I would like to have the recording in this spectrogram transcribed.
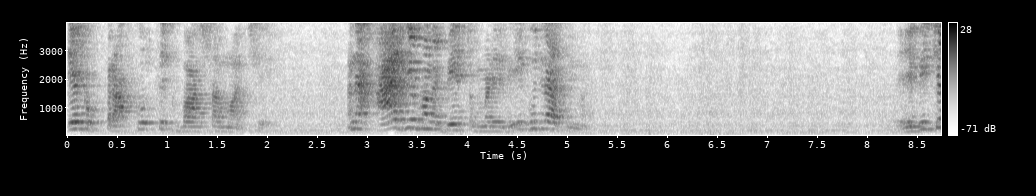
એક પ્રાકૃતિક ભાષામાં છે. અને આ જે મને ભેટ મળેલી એ ગુજરાતીમાં છે. એ બી છે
